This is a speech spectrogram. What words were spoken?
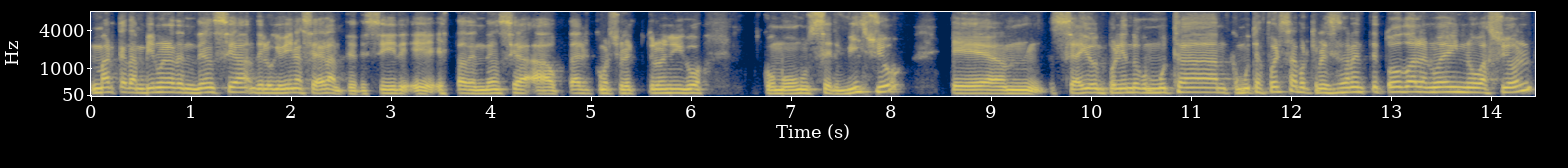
marca también una tendencia de lo que viene hacia adelante, es decir, eh, esta tendencia a adoptar el comercio electrónico como un servicio eh, se ha ido imponiendo con mucha, con mucha fuerza porque precisamente toda la nueva innovación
